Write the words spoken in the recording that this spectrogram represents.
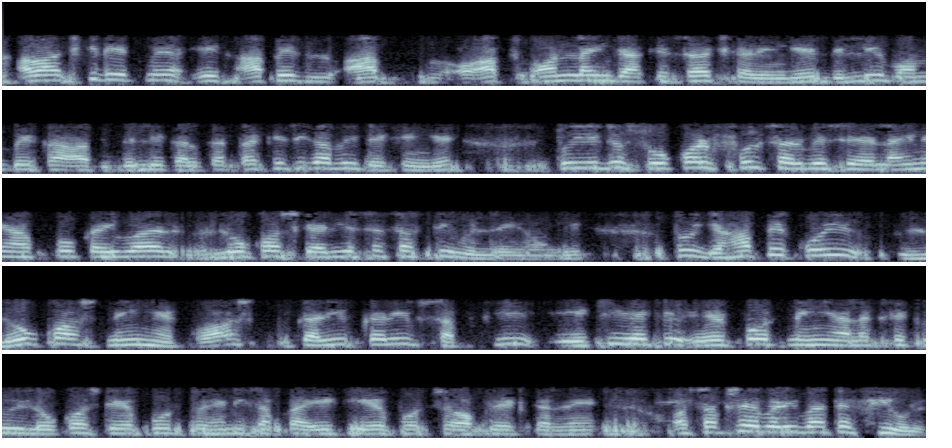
अब आज की डेट में एक आप एक, आप आप ऑनलाइन जाके सर्च करेंगे, दिल्ली, बॉम्बे का आप दिल्ली, कलकत्ता, किसी का भी देखेंगे तो ये जो so called full service airline है, आपको कई बार लो कॉस्ट कैरियर से सस्ती मिल रही होंगी। तो यहाँ पे कोई लो कॉस्ट नहीं है। कॉस्ट करीब करीब सबकी एक ही है कि एयरपोर्ट नहीं अलग से कोई लो कॉस्ट एयरपोर्ट तो है नहीं, सबका एक ही एयरपोर्ट से ऑपरेट कर रहे हैं। और सबसे बड़ी बात है फ्यूल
